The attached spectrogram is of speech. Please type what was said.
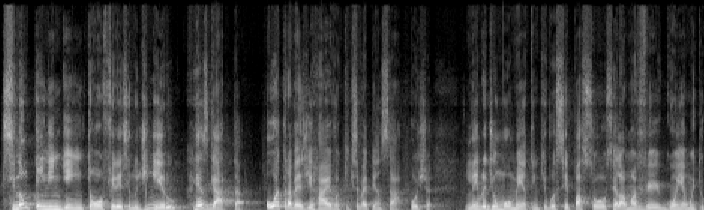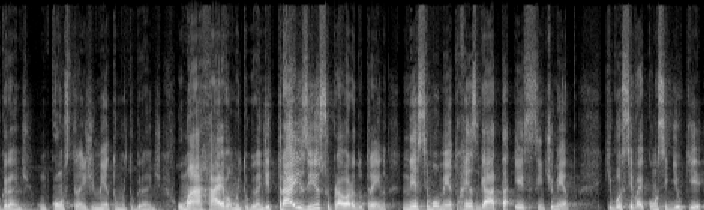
se não tem ninguém, então, oferecendo dinheiro, resgata. Ou através de raiva, o que, que você vai pensar? Poxa, lembra de um momento em que você passou, sei lá, uma vergonha muito grande, um constrangimento muito grande, uma raiva muito grande, e traz isso para a hora do treino. Nesse momento, resgata esse sentimento que você vai conseguir o quê?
